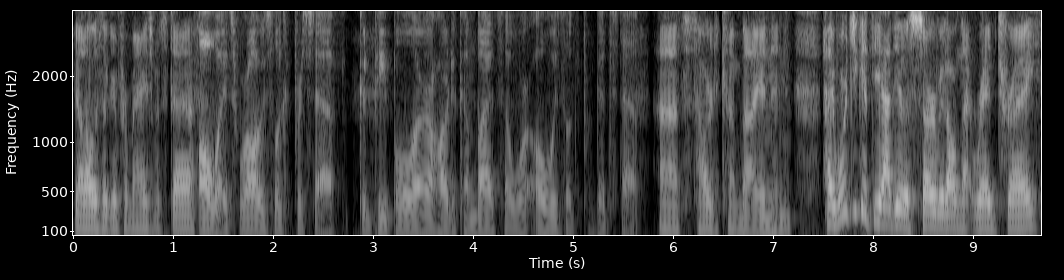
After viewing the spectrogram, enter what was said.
Y'all always looking for management staff. Always, we're always looking for staff. Good people are hard to come by, so we're always looking for good staff. Uh, it's hard to come by, isn't Mm-hmm. it? Hey, where'd you get the idea to serve it on that red tray?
